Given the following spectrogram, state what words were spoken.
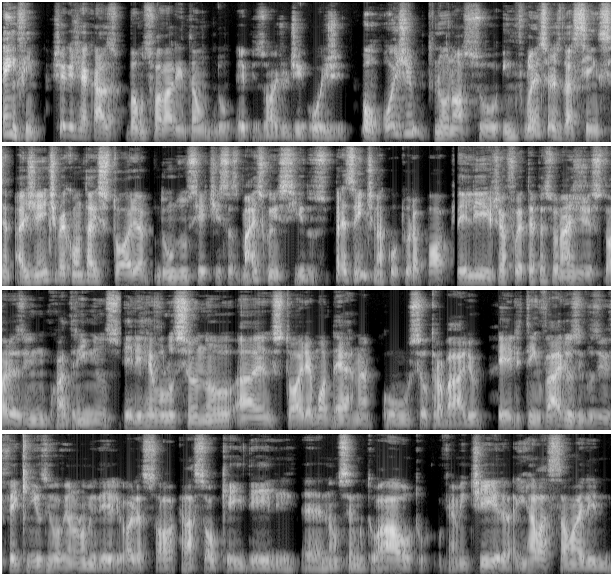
Enfim, chega de recados, vamos falar então do episódio de hoje. Bom, hoje, no nosso Influencers da Ciência, a gente vai contar a história de um dos cientistas mais conhecidos, presente na cultura pop. Ele já foi até personagem de histórias em quadrinhos, ele revolucionou a história moderna com o seu trabalho. Ele tem vários, inclusive, fake news envolvendo o nome dele, olha só, relação ao QI dele é, não ser muito alto, o que é mentira, em relação a ele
